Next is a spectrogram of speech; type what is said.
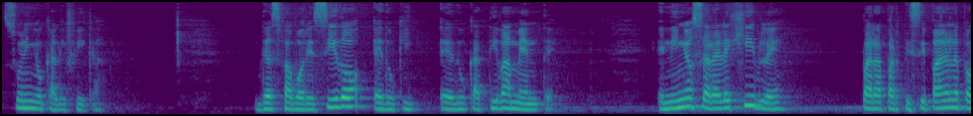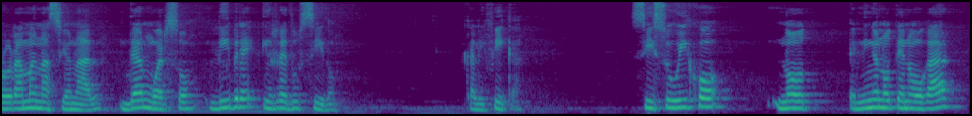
su niño califica. Desfavorecido educativamente. El niño será elegible para participar en el programa nacional de almuerzo libre y reducido. Califica. Si su hijo no, el niño no tiene hogar,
